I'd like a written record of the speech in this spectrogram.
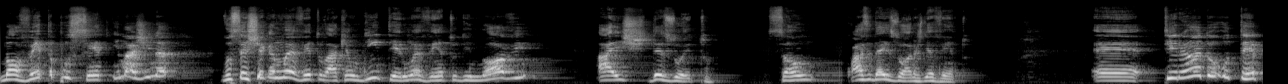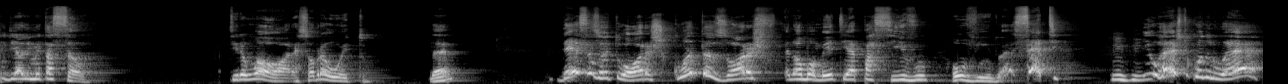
90%. Imagina, você chega num evento lá, que é um dia inteiro, um evento de 9 às 18. São quase 10 horas de evento. É, tirando o tempo de alimentação. Tira uma hora, sobra 8. Né? Dessas 8 horas, quantas horas normalmente é passivo ouvindo? É 7. Uhum. E o resto, quando não é,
